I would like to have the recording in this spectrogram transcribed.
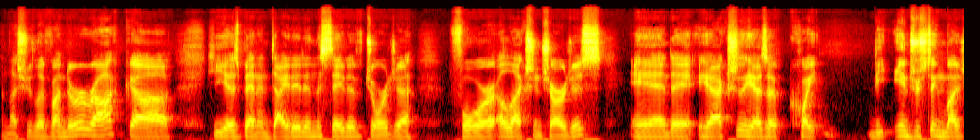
unless you live under a rock, uh, he has been indicted in the state of Georgia for election charges. And uh, he actually has a quite the interesting mug,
